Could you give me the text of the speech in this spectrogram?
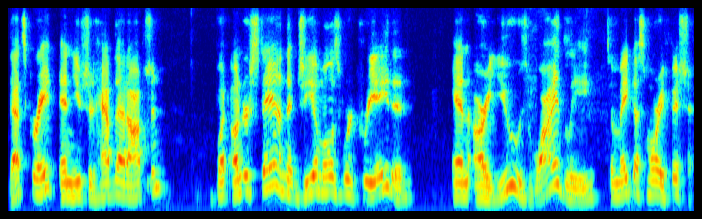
That's great. And you should have that option. But understand that GMOs were created and are used widely to make us more efficient.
